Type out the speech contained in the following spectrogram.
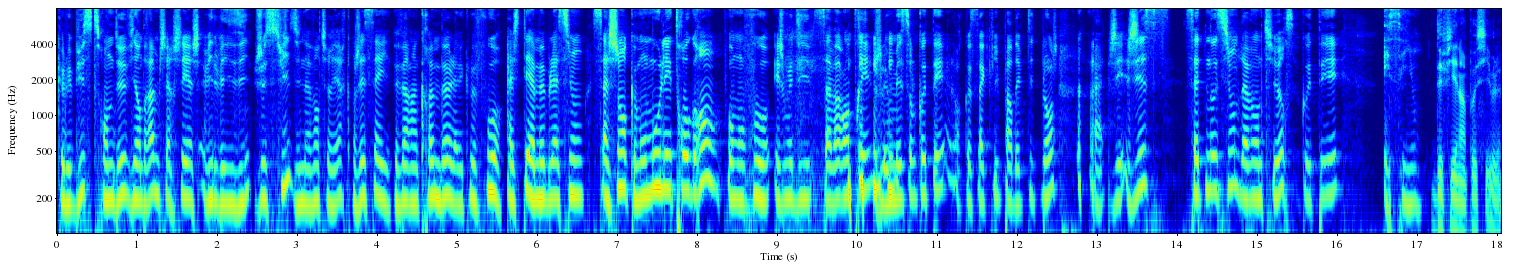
que le bus 32 viendra me chercher à Chaville-Vélizy. Je suis une aventurière quand j'essaye de faire un crumble avec le four, acheter à meublation, sachant que mon moule est trop grand pour mon four. Et je me dis, ça va rentrer, je le mets sur le côté alors que ça cuit par des petites planches. Voilà, J'ai cette notion de l'aventure, ce côté essayons. Défier l'impossible,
